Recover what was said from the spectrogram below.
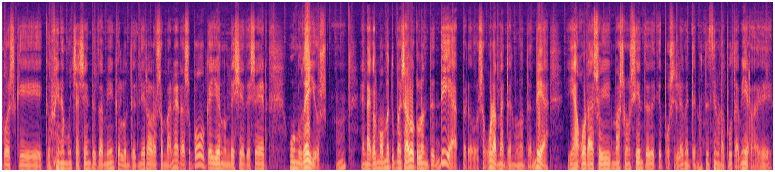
pues que, que, hubiera mucha gente también que lo entendiera de su manera. Supongo que yo no dejé de ser uno de ellos. En aquel momento pensaba que lo entendía, pero seguramente no lo entendía. Y ahora soy más consciente de que posiblemente no entendía una puta mierda de,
